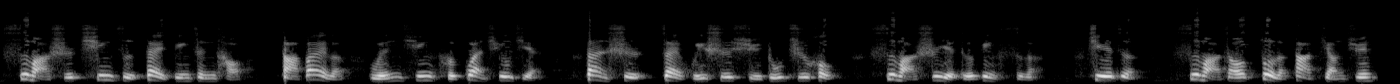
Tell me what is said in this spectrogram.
司马师亲自带兵征讨，打败了文钦和冠丘简。但是在回师许都之后，司马师也得病死了。接着，司马昭做了大将军。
